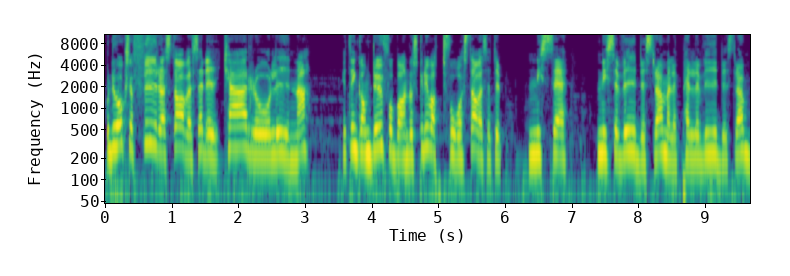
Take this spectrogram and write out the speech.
Och du har också fyra stavelser i Carolina. Jag tänker om du får barn då ska det vara två stavelser typ Nisse, Nisse Widerström eller Pelle Widerström.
